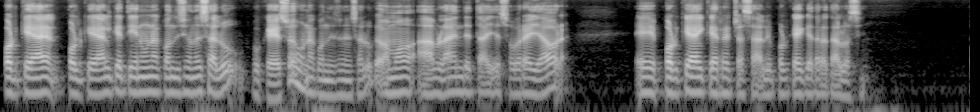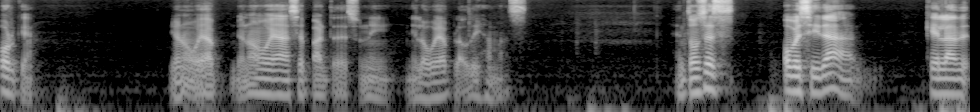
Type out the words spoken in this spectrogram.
porque al, porque al que tiene una condición de salud, porque eso es una condición de salud, que vamos a hablar en detalle sobre ella ahora, eh, ¿por qué hay que rechazarlo y por qué hay que tratarlo así? ¿Por qué? Yo no voy a, yo no voy a ser parte de eso ni, ni lo voy a aplaudir jamás. Entonces, obesidad, que la,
